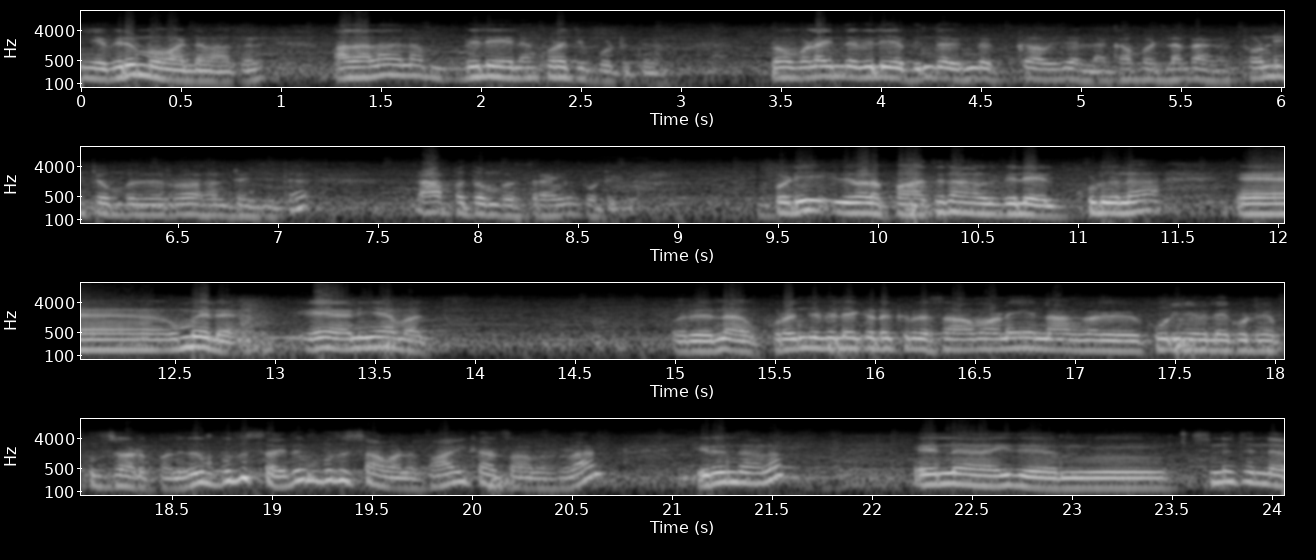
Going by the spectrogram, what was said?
இங்கே விரும்ப மாட்டேன் வாக்கள் அதனால் அதெல்லாம் விலையெல்லாம் குறைச்சி போட்டுக்கணும். நம்மளாம் இந்த விலையை இந்த இந்த இல்லை இதெல்லாம் கபட்லாம் தொண்ணூற்றி ஒம்பது ரூபா சென்டேஜிட்டு நாற்பத்தொம்பது ரூபாய்க்கு போட்டுக்கணும். இப்படி இதுகளை பார்த்து நாங்கள் விலை கூடுதலாக உண்மையில் ஏன் அநியாயமா ஒரு என்ன குறைஞ்ச விலை கிடைக்கிற சாமானே நாங்கள் கூடிய விலை கூடிய புதுசாக எடுப்போம். இதுவும் புதுசாக இதுவும் புது சாமான் பாவிக்கா சாமான்களால் இருந்தாலும் என்ன இது சின்ன சின்ன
